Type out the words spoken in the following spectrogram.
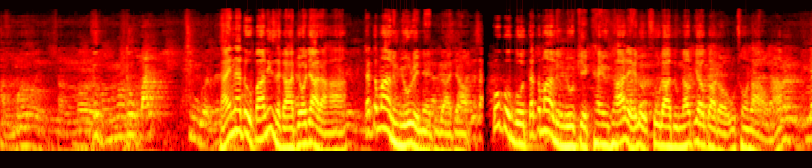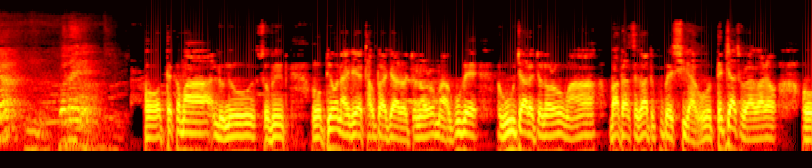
salmón, salmón. Tu tu bal chingo de ဒိုင်းနတ်တို့ပါဠိစကားပြောကြတာဟာတက္ကမလူမျိုးတွေနဲ့တူတာကြောင့်ကိုကိုကိုတက္ကမလူမျိုးဖြစ်ခံယူထားတယ်လို့ဆိုလာသူနောက်တစ်ယောက်ကတော့ဦးထွန်းလာအောင်ပါဟောတက္ကမလူမျိုးဆိုပြီးဟိုပြောနိုင်တဲ့အထောက်အထားကြတော့ကျွန်တော်တို့မှအခုပဲအခုကြတော့ကျွန်တော်တို့မှဘာသာစကားတစ်ခုပဲရှိတာကိုတက်ကြဆိုတာကတော့ ဟို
